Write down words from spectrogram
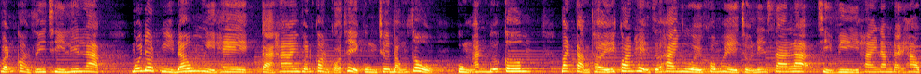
vẫn còn duy trì liên lạc. Mỗi đợt nghỉ đông, nghỉ hè, cả hai vẫn còn có thể cùng chơi bóng rổ, cùng ăn bữa cơm. Bạn cảm thấy quan hệ giữa hai người không hề trở nên xa lạ chỉ vì hai năm đại học.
